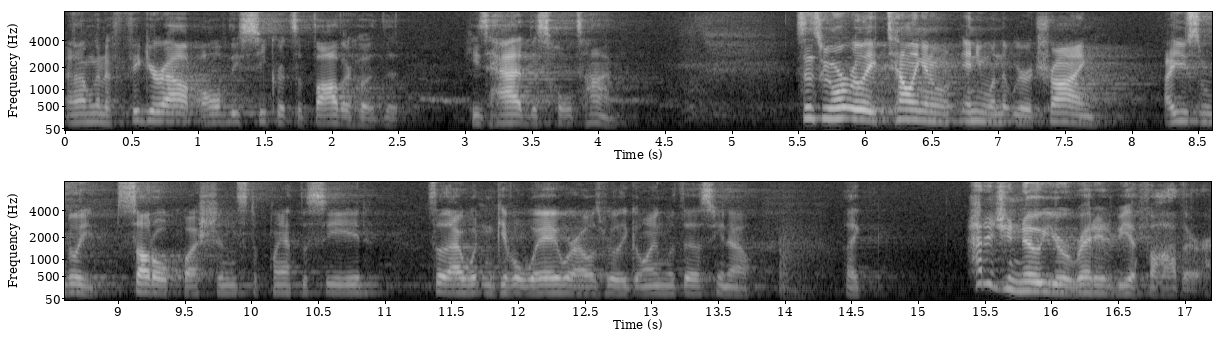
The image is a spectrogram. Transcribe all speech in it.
and I'm going to figure out all these secrets of fatherhood that he's had this whole time. Since we weren't really telling anyone that we were trying, I used some really subtle questions to plant the seed so that I wouldn't give away where I was really going with this. You know, how did you know you were ready to be a father?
